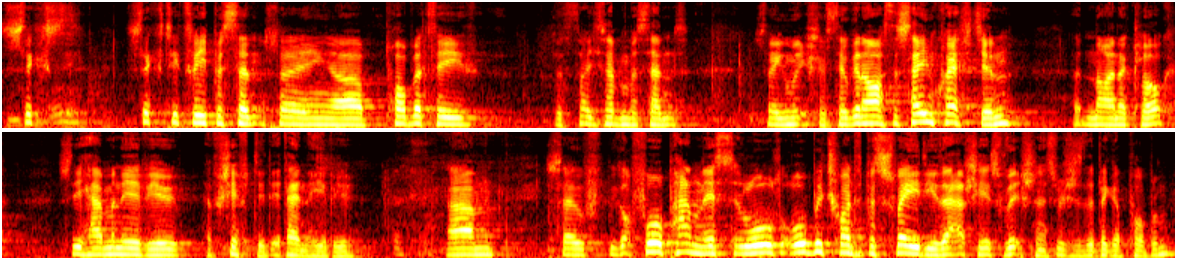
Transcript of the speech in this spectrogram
63% saying uh, poverty, the 37% saying richness. So we're going to ask the same question at nine o'clock, see how many of you have shifted, if any of you. Um, so we've got four panelists who will all, all be trying to persuade you that actually it's richness which is the bigger problem,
